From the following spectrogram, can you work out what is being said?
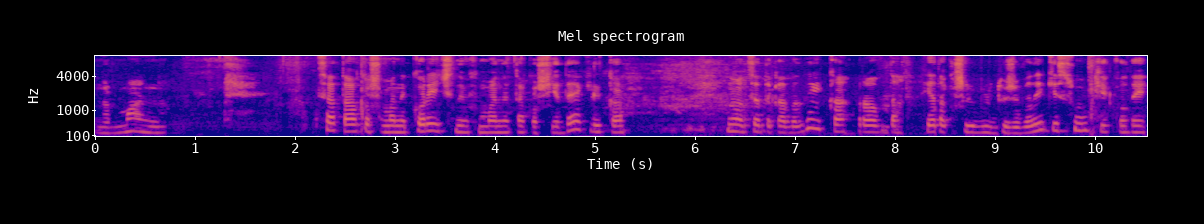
нормальна. Ця також у мене коричневих, у мене також є декілька. Ну, це така велика, правда. Я також люблю дуже великі сумки, коли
